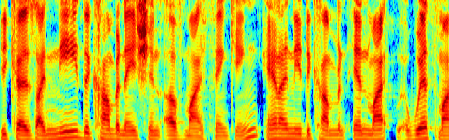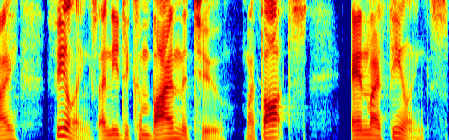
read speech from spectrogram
because I need the combination of my thinking and I need to come in my with my feelings. I need to combine the two, my thoughts and my feelings.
